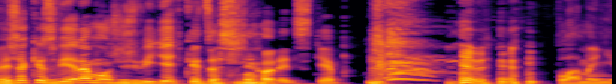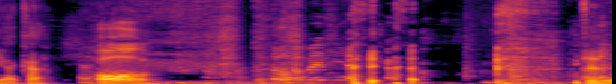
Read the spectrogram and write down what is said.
Vieš, aké zviera môžeš vidieť, keď začne horeť step? Neviem. Plameniaka. Ó. Teda,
